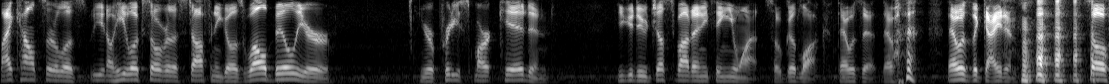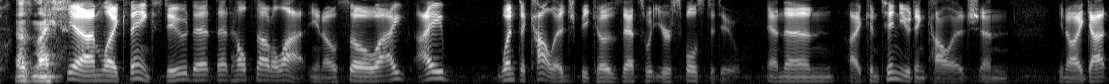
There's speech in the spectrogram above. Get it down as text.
My counselor was you know he looks over the stuff and he goes well bill you're you're a pretty smart kid and you could do just about anything you want. So good luck. That was it. That, that was the guidance. So that's nice. yeah i'm like thanks dude. That that helped out a lot you know? So i i went to college because that's what you're supposed to do. And then i continued in college and you know i got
